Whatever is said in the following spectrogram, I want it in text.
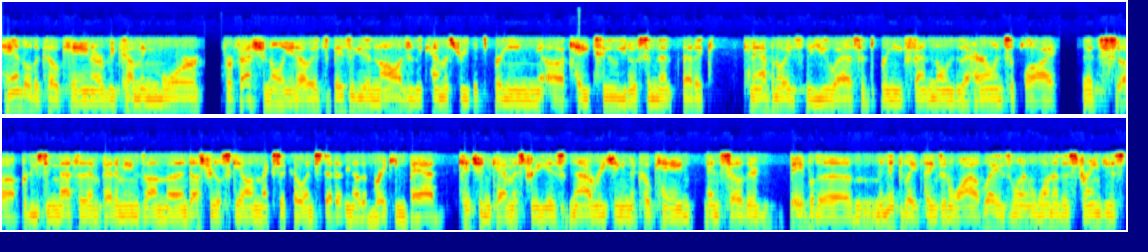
handle the cocaine are becoming more professional. You know, it's basically the knowledge of the chemistry that's bringing uh, K2, you know, synthetic cannabinoids to the U.S. It's bringing fentanyl into the heroin supply. It's uh, producing methamphetamines on the industrial scale in Mexico instead of you know the Breaking Bad kitchen chemistry is now reaching into cocaine, and so they're able to manipulate things in wild ways. One, one of the strangest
